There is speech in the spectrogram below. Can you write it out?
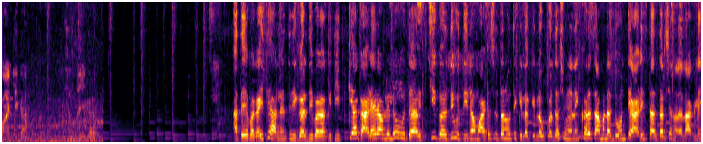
आणली का? आता हे बघा इथे आल्यानंतर ही गर्दी बघा किती इतक्या गाड्या लावलेल्या होत्या इतकी गर्दी होती ना वाटत सुद्धा नव्हती की लगे लवकर दर्शन नाही. खरंच आम्हाला दोन ते अडीच तास दर्शनाला लागले.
